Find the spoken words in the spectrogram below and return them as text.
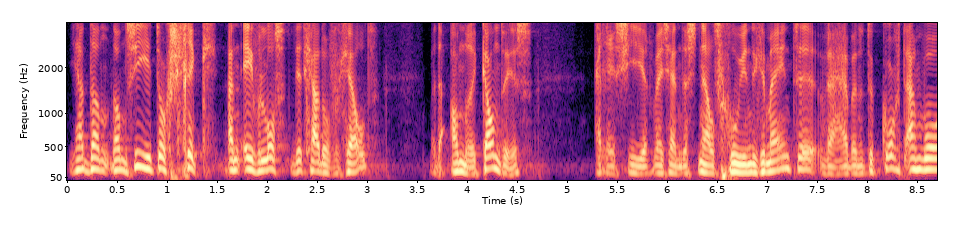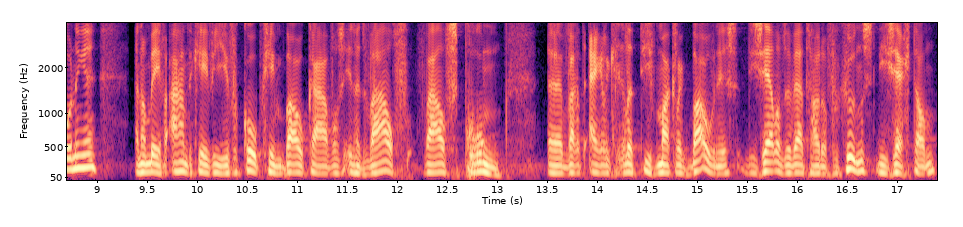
Ja, dan, dan zie je toch schrik. En even los, dit gaat over geld. Maar de andere kant is, er is hier, wij zijn de snelst groeiende gemeente. We hebben een tekort aan woningen. En om even aan te geven, je verkoopt geen bouwkavels in het Waal, Waalsprong. eh, waar het eigenlijk relatief makkelijk bouwen is. Diezelfde wethouder Vergunst, die zegt dan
